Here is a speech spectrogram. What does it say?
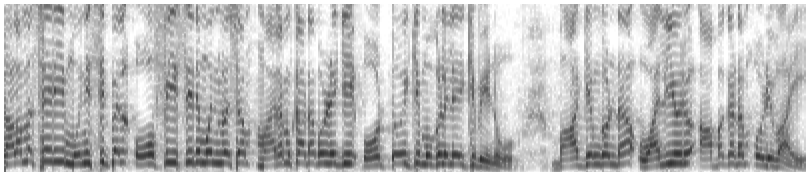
കളമശ്ശേരി മുനിസിപ്പൽ ഓഫീസിന് മുൻവശം മരം കടപുഴകി ഓട്ടോയ്ക്ക് മുകളിലേക്ക് വീണു. ഭാഗ്യം കൊണ്ട് വലിയൊരു അപകടം ഒഴിവായി.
